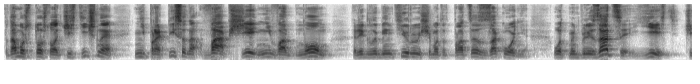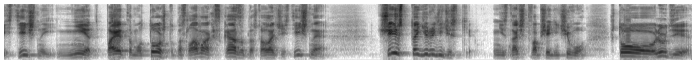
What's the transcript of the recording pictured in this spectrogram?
Потому что то, что она частичная, не прописано вообще ни в одном регламентирующем этот процесс законе. Вот мобилизация есть, частичной нет. Поэтому то, что на словах сказано, что она частичная, чисто юридически не значит вообще ничего. Что люди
